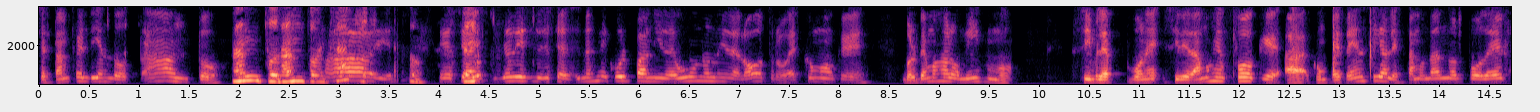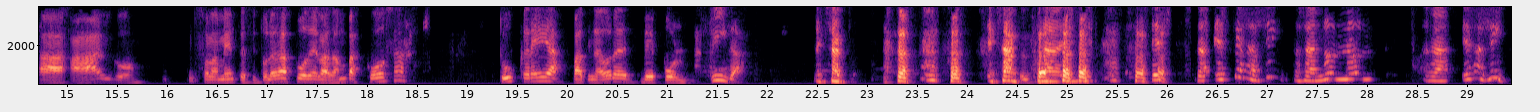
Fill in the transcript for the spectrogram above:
se están perdiendo tanto. Tanto, tanto, exacto. Ay, decía, yo, yo, decía, no es ni culpa ni de uno ni del otro, es como que volvemos a lo mismo. Si le, pone, si le damos enfoque a competencia, le estamos dando el poder a, a algo solamente. Si tú le das poder a ambas cosas, tú creas patinadores de por vida. Exacto. Exacto. O sea, es, es, es, que es así. O sea, no, no, o sea, es así.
